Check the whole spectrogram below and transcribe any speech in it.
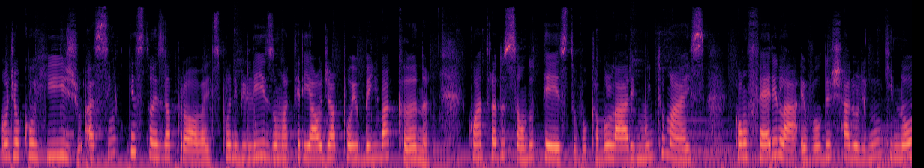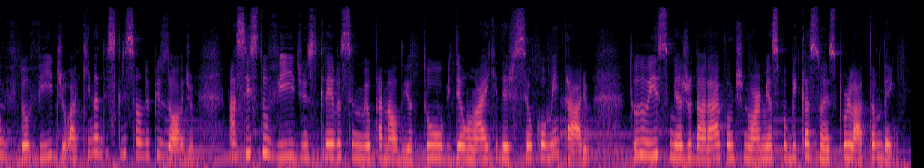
onde eu corrijo as cinco questões da prova e disponibilizo um material de apoio bem bacana, com a tradução do texto, vocabulário e muito mais. Confere lá, eu vou deixar o link no, do vídeo aqui na descrição do episódio. Assista o vídeo, inscreva-se no meu canal do YouTube, dê um like e deixe seu comentário. Tudo isso me ajudará a continuar minhas publicações por lá também.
